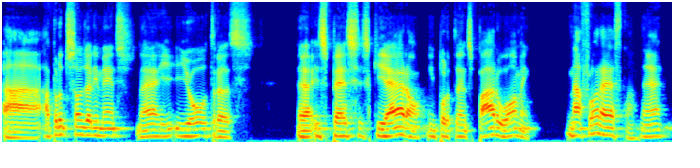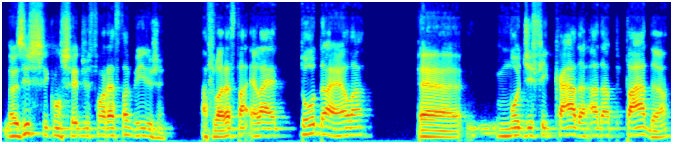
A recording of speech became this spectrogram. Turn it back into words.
a, a, produção de alimentos né? e, e outras é, espécies que eram importantes para o homem na floresta. Né? Não existe esse conceito de floresta virgem. A floresta ela é toda ela é, modificada, adaptada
